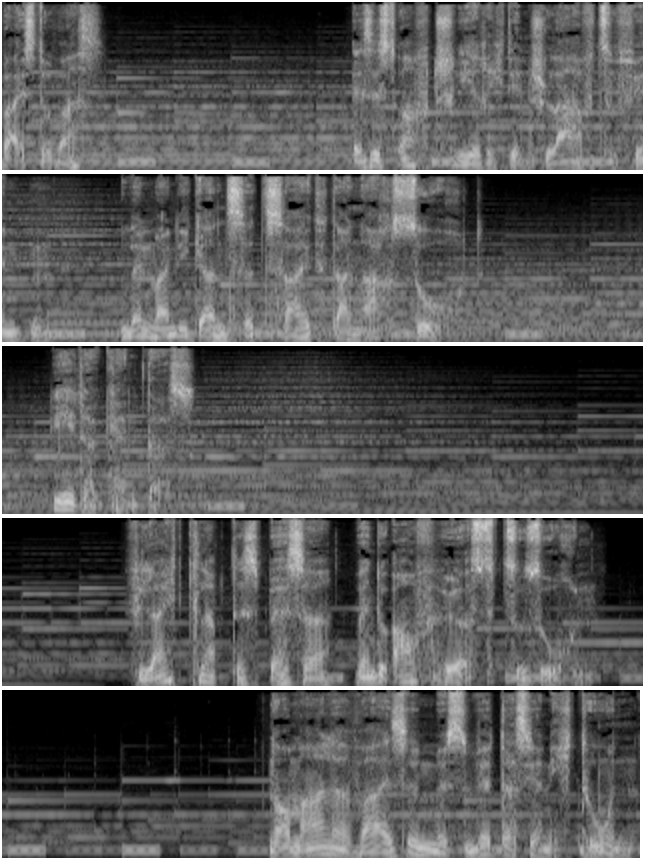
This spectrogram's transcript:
Weißt du was? Es ist oft schwierig, den Schlaf zu finden, wenn man die ganze Zeit danach sucht. Jeder kennt das. Vielleicht klappt es besser, wenn du aufhörst zu suchen. Normalerweise müssen wir das ja nicht tun.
